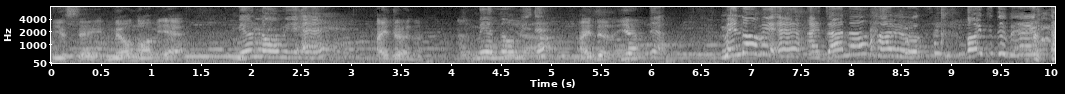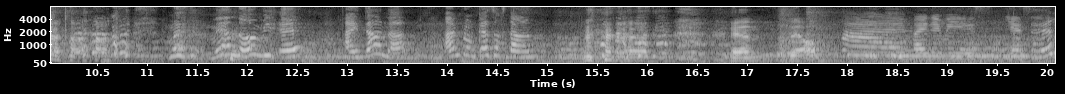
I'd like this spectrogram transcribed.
You say, meu nome é Meu nome é. Aidana. Meu nome é. Aidana, yeah. Yeah. Meu nome é Aidana. How Oi, tudo bem? Meu- Meu nome é Aidana. I'm from Kazakhstan. And Belle? Hi, my name is Yesil.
